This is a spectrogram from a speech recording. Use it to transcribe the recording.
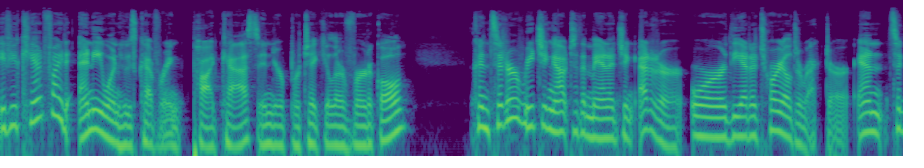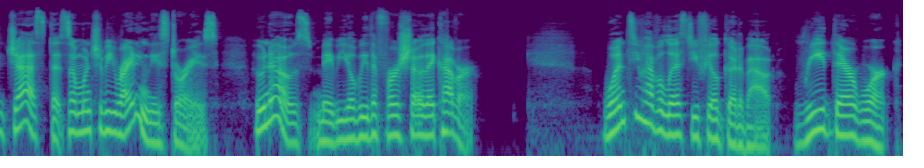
If you can't find anyone who's covering podcasts in your particular vertical, Consider reaching out to the managing editor or the editorial director and suggest that someone should be writing these stories. Who knows? Maybe you'll be the first show they cover. Once you have a list you feel good about, read their work.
